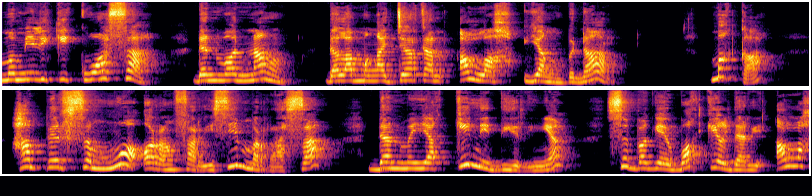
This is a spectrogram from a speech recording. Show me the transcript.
memiliki kuasa dan wenang dalam mengajarkan Allah yang benar. Maka, hampir semua orang Farisi merasa dan meyakini dirinya sebagai wakil dari Allah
